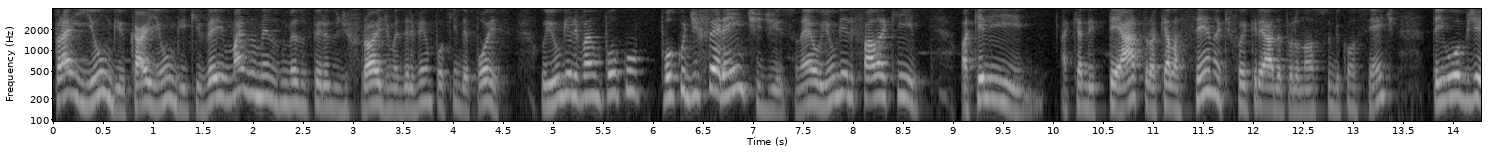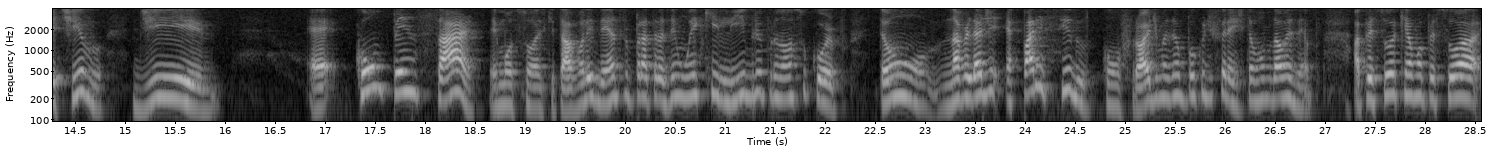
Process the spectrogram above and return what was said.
Para Jung, o Carl Jung, que veio mais ou menos no mesmo período de Freud, mas ele veio um pouquinho depois, o Jung ele vai um pouco, pouco diferente disso, né? O Jung ele fala que aquele, aquele teatro, aquela cena que foi criada pelo nosso subconsciente tem o objetivo de é, compensar emoções que estavam ali dentro para trazer um equilíbrio para o nosso corpo. Então, na verdade, é parecido com o Freud, mas é um pouco diferente. Então, vamos dar um exemplo. A pessoa que é uma pessoa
